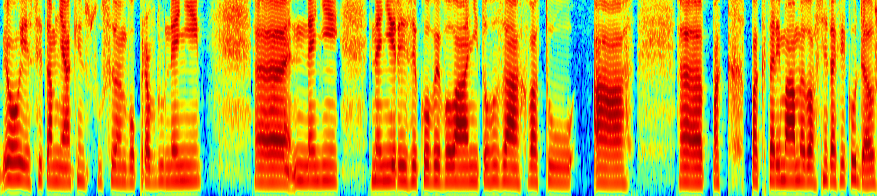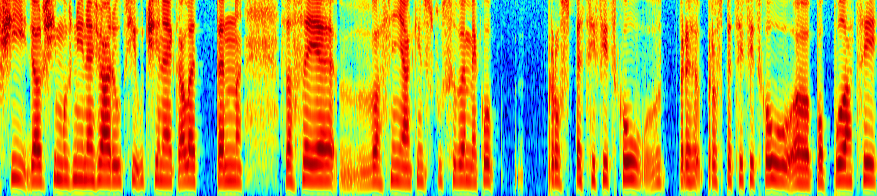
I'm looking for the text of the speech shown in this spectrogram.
jo, jestli tam nějakým způsobem opravdu není, e, není, není riziko vyvolání toho záchvatu. A e, pak, pak tady máme vlastně tak jako další, další možný nežádoucí účinek, ale ten zase je vlastně nějakým způsobem jako pro specifickou, pro specifickou eh, populaci,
